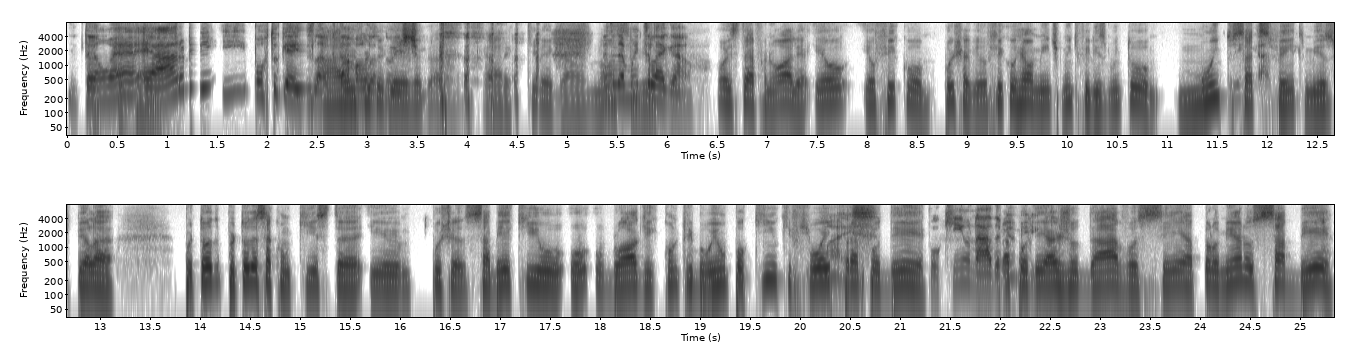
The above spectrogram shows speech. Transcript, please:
Então é, é, árabe e português lá que tá rolando português agora. Cara, que legal. Nossa, Mas é muito legal. Ô, Stefano, olha, eu, eu fico, puxa vida, eu fico realmente muito feliz, muito, muito Obrigado, satisfeito mesmo pela, por, todo, por toda essa conquista e puxa, saber que o, o, o blog contribuiu um pouquinho que foi para poder. pouquinho nada, Para poder amigo. ajudar você a pelo menos saber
